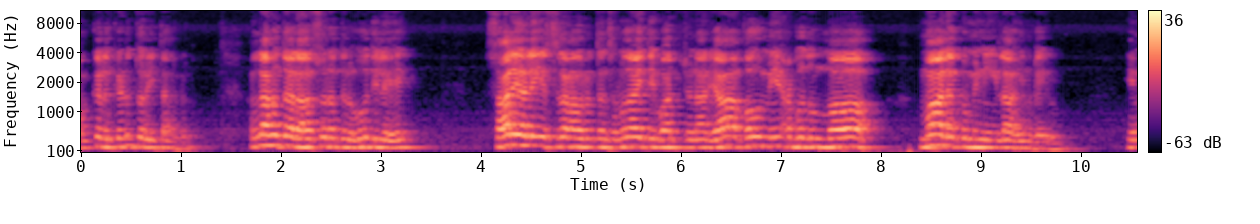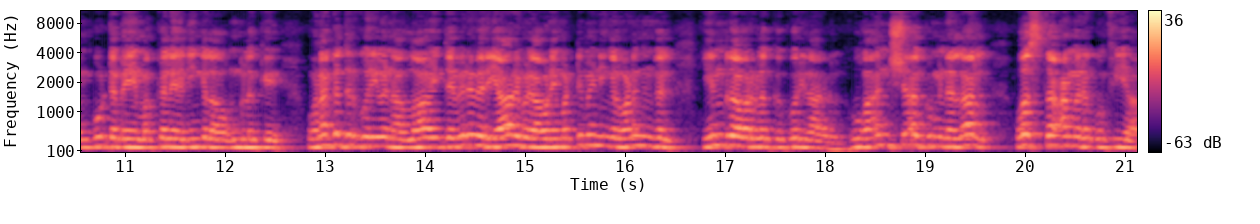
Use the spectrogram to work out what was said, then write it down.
மக்களுக்கு எடுத்துரைத்தார்கள். அல்லாஹு தாலா சூரத்தில் ஹூதிலே சாலை அலி இஸ்லாம் அவர்கள் தன் சமுதாயத்தை பார்த்து சொன்னார் யா கௌமி அபதுல்லா மாலக்கும் இனி இலாஹின் கைரு. என் கூட்டமே மக்களே நீங்கள் உங்களுக்கு வணக்கத்திற்குரியவன் அல்லாவை தவிர வேறு யாரும் அவனை மட்டுமே நீங்கள் வணங்குங்கள் என்று அவர்களுக்கு கூறினார்கள். ஹூ அன்ஷாக்கும் மினல்லால் வஸ்த அமரக்கும் ஃபியா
